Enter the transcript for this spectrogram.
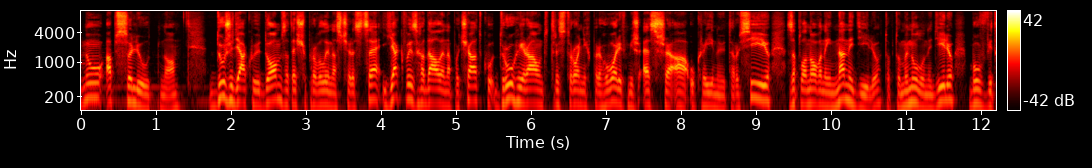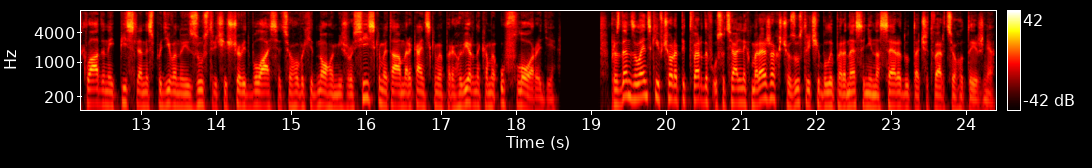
Ну, абсолютно. Дуже дякую, Дом, за те, що провели нас через це. Як ви згадали на початку, другий раунд тристоронніх переговорів між США, Україною та Росією, запланований на неділю, тобто минулу неділю, був відкладений після несподіваної зустрічі, що відбулася цього вихідного між російськими та американськими переговірниками у Флориді. Президент Зеленський вчора підтвердив у соціальних мережах, що зустрічі були перенесені на середу та четвер цього тижня.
